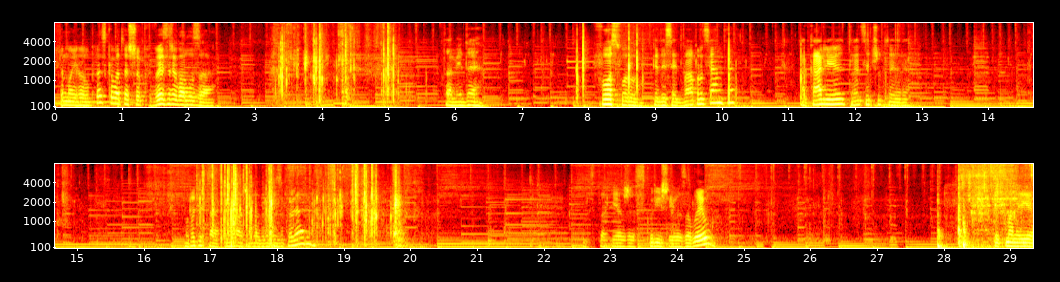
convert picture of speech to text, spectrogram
Будемо його оприскувати, щоб визріла лоза. Там йде фосфору 52%, а калію 34%. Вроді так, не бачу добре без окулярів. Ось Так, я вже скоріше його залив. Тут в мене є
